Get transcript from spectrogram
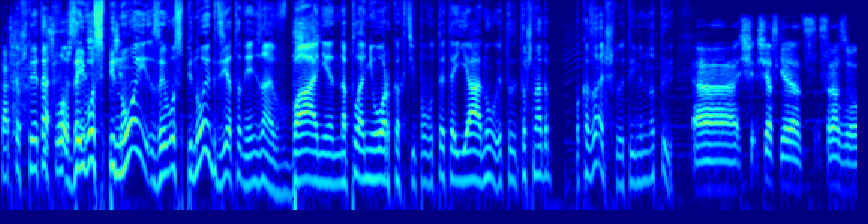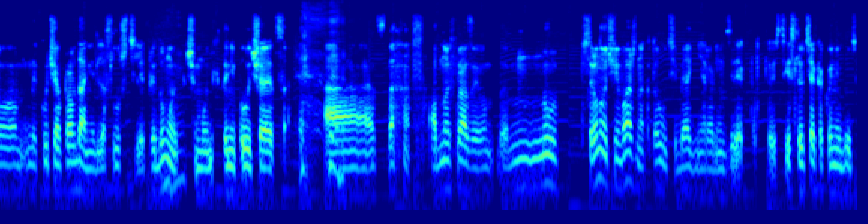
Как-то, что это Сложно. за его спиной, за его спиной где-то, я не знаю, в бане, на планерках, типа, вот это я, ну, это, это ж надо показать, что это именно ты. А, сейчас я сразу кучу оправданий для слушателей придумаю, mm-hmm. почему у них это не получается. А, одной фразой, ну, все равно очень важно, кто у тебя генеральный директор. То есть, если у тебя какой-нибудь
